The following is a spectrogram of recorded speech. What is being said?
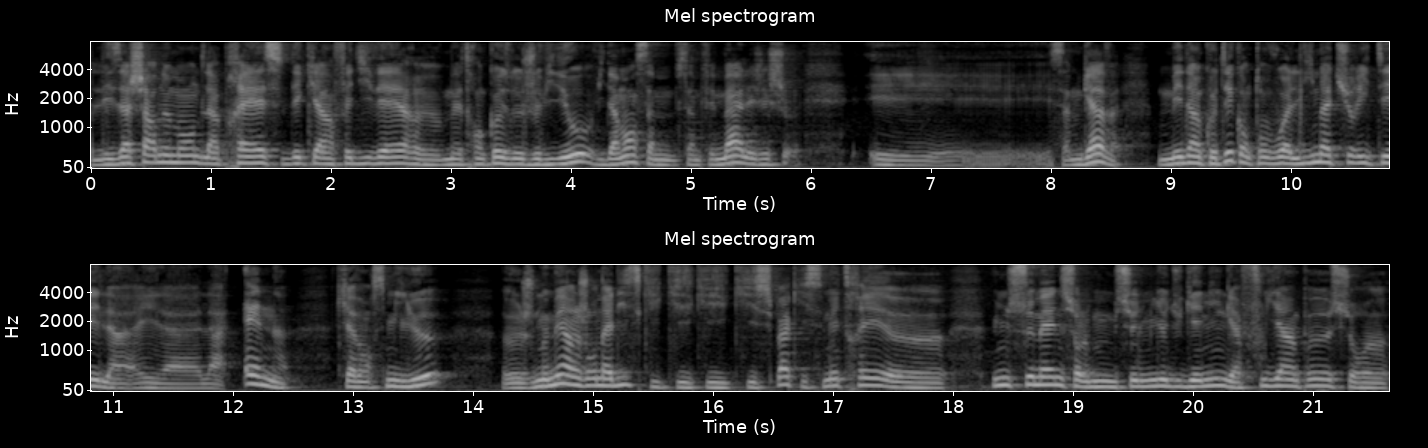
les acharnements de la presse dès qu'il y a un fait divers, mettre en cause le jeu vidéo, évidemment, ça me, ça me fait mal et ça me gave. Mais d'un côté, quand on voit l'immaturité et la, haine qu'il y a dans ce milieu, euh, je me mets un journaliste qui, qui, qui, sais pas, qui se mettrait euh, une semaine sur le, le, milieu du gaming à fouiller un peu sur. Euh,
